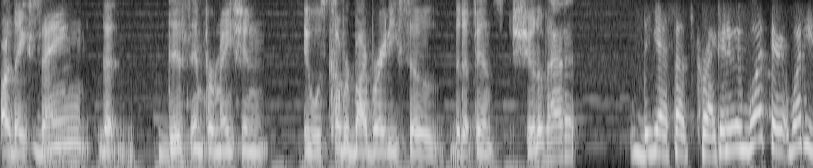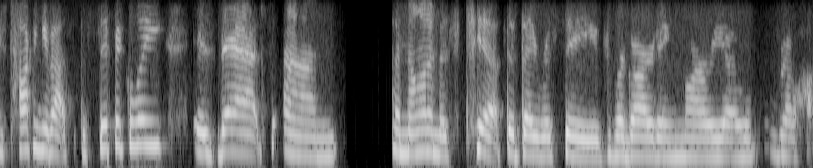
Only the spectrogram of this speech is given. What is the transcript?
are they saying that this information it was covered by Brady, so the defense should have had it? Yes, that's correct. And what they're what he's talking about specifically is that um, anonymous tip that they received regarding Mario Rojas.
